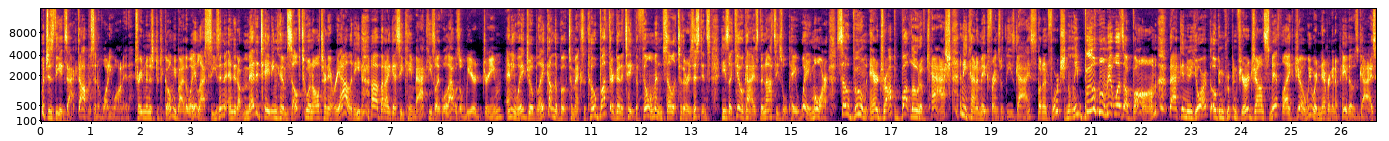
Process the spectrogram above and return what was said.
which is the exact opposite of what he wanted. Trade Minister Tagomi, by the way, last season ended up meditating himself to an alternate reality, uh, but I guess he came back. He's like, well, that was a weird dream. Anyway, Joe Blake on the boat to Mexico, but they're gonna take the film and sell it to the resistance. He's like, yo, guys, the Nazis will pay way more. So, boom, airdrop, buttload of cash, and he kind of made friends with these guys. But unfortunately, boom, it was a bomb. Back in New York, Obergruppenfuhrer John Smith, like, Joe, we were never gonna pay those guys.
